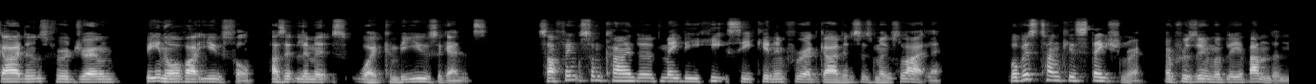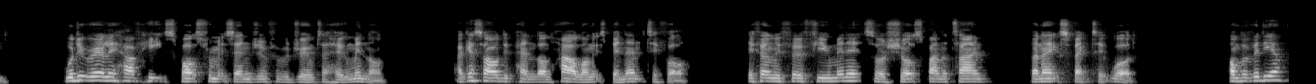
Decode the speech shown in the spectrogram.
guidance for a drone being all that useful, as it limits what it can be used against. So I think some kind of maybe heat-seeking infrared guidance is most likely. But this tank is stationary and presumably abandoned. Would it really have heat spots from its engine for the drone to home in on? I guess that'll depend on how long it's been empty for. If only for a few minutes or a short span of time, then I expect it would. On the video,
